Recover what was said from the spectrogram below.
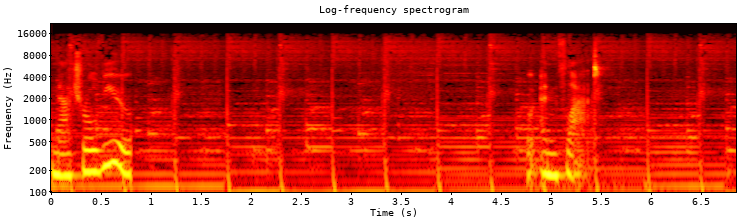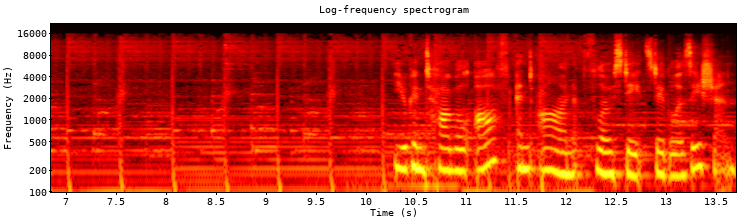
Natural View, and Flat. You can toggle off and on flow state stabilization.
